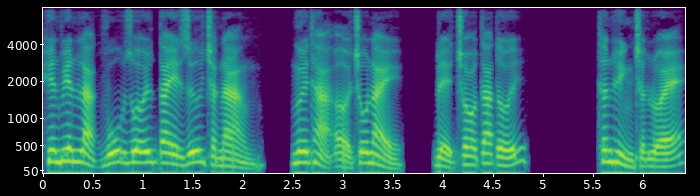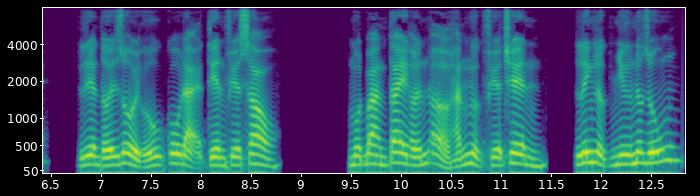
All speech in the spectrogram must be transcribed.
Hiên viên lạc vũ duỗi tay giữ chặt nàng, ngươi thả ở chỗ này, để cho ta tới. Thân hình chật lóe, liền tới rồi ú cô đại tiên phía sau. Một bàn tay ấn ở hắn ngực phía trên, linh lực như nước dũng,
